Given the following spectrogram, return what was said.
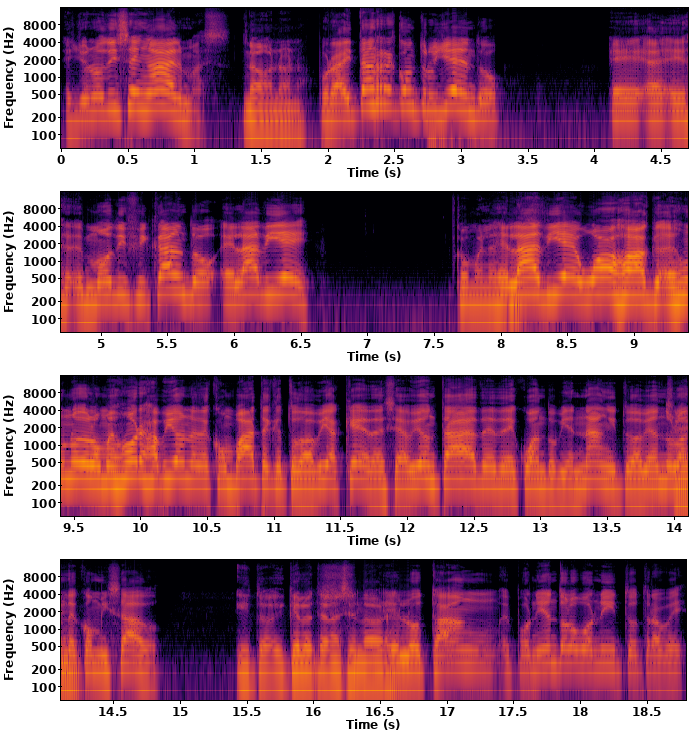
Ellos no dicen armas. No, no, no. Por ahí están reconstruyendo, eh, eh, eh, modificando el A-10. ¿Cómo el A-10? El A-10 Warhawk es uno de los mejores aviones de combate que todavía queda. Ese avión está desde cuando Vietnam y todavía no lo han decomisado. ¿Y, qué lo están haciendo ahora? Eh, lo están eh, poniéndolo bonito otra vez.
